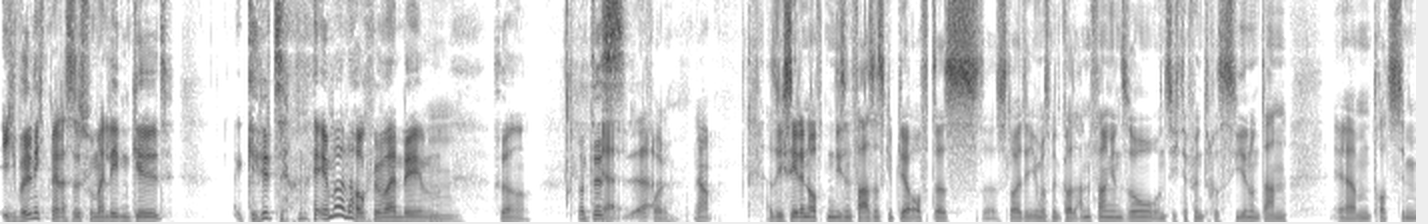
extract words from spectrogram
ich will nicht mehr, dass es für mein Leben gilt, gilt immer noch für mein Leben. Mhm. So. Und das, ja, voll. Äh, ja. Also ich sehe dann oft in diesen Phasen, es gibt ja oft, dass, dass Leute irgendwas mit Gott anfangen so und sich dafür interessieren und dann ähm, trotzdem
